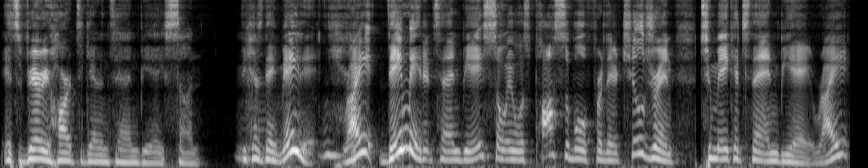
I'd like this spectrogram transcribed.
it's very hard to get into NBA, son. because they made it, right? They made it to the NBA, so it was possible for their children to make it to the NBA, right?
